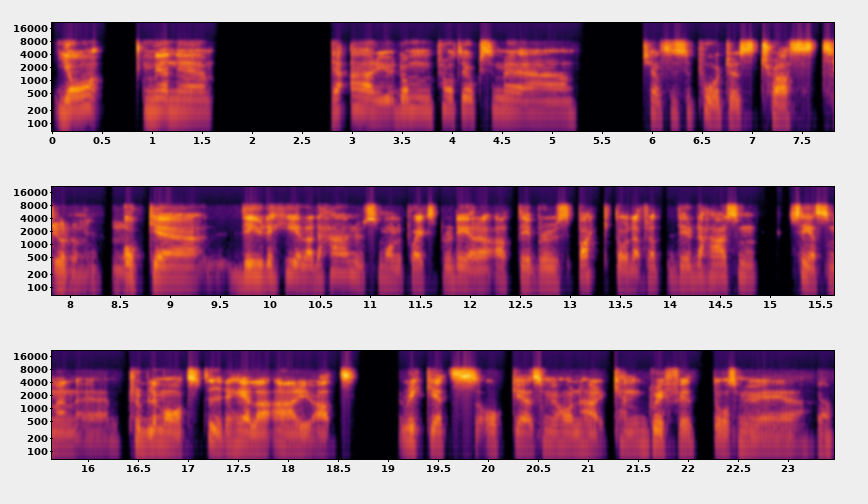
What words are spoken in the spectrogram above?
Ja, men eh, det är ju, de pratar ju också med Chelsea Supporters Trust. Det gjorde de. Mm. Och eh, det är ju det hela det här nu som håller på att explodera, att det är Bruce Buck då, därför att det är det här som ses som en eh, problematisk i det hela är ju att Ricketts och eh, som ju har den här Ken Griffith då som ju är ja.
